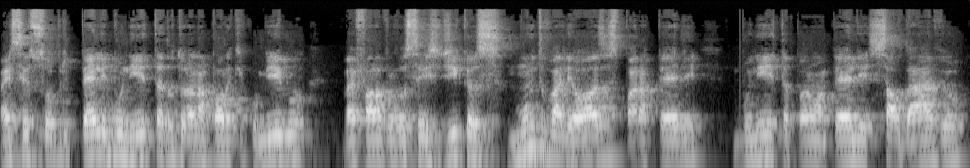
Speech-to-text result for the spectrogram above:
Vai ser sobre pele bonita, a doutora Ana Paula aqui comigo, vai falar para vocês dicas muito valiosas para a pele bonita, para uma pele saudável.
